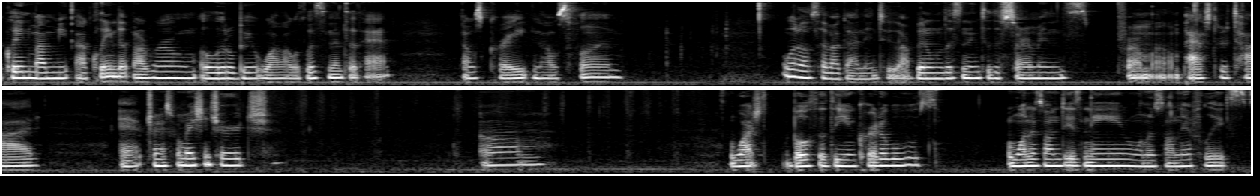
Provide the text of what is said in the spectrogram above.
I cleaned my I cleaned up my room a little bit while I was listening to that. That was great and that was fun what else have I gotten into? I've been listening to the sermons from um, Pastor Todd at Transformation Church. Um, watched both of The Incredibles. One is on Disney, one is on Netflix.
